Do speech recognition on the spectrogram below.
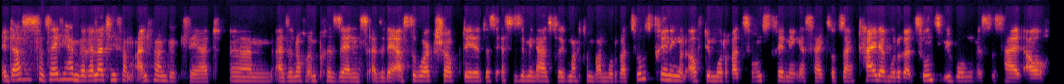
Das ist tatsächlich, haben wir relativ am Anfang geklärt, ähm, also noch in Präsenz. Also der erste Workshop, der, das erste Seminar, das wir gemacht haben, war ein Moderationstraining und auf dem Moderationstraining ist halt sozusagen Teil der Moderationsübungen, ist es halt auch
